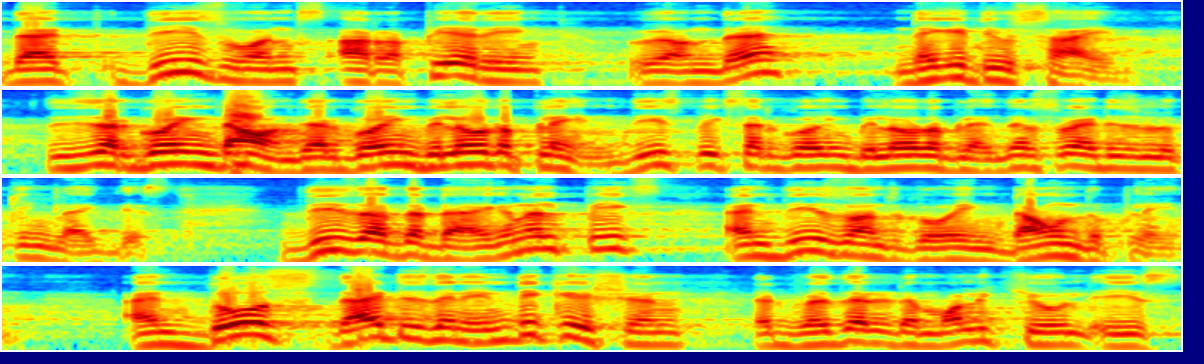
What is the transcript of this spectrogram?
that these ones are appearing on the negative side. These are going down they are going below the plane these peaks are going below the plane that is why it is looking like this. These are the diagonal peaks and these ones going down the plane and those that is an indication that whether a molecule is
